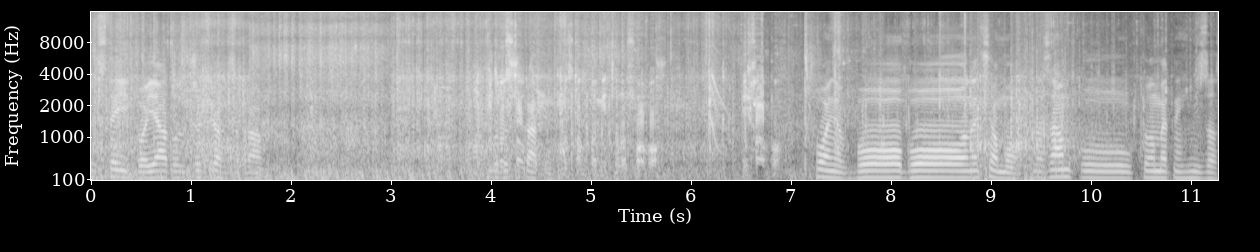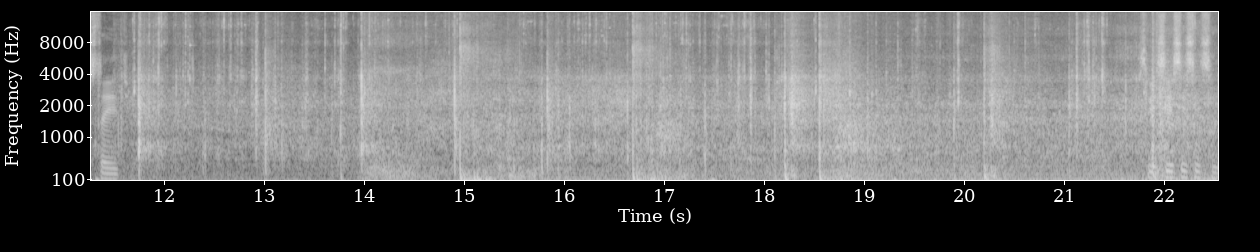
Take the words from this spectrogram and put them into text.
він стоїть, бо я тут вже трьох забрав. Буду Мостом- помітили фобу. І хабу. Поняв, бо, бо на цьому, на замку кулеметне гніздо стоїть. Свій, свій, свій, свій, свій.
